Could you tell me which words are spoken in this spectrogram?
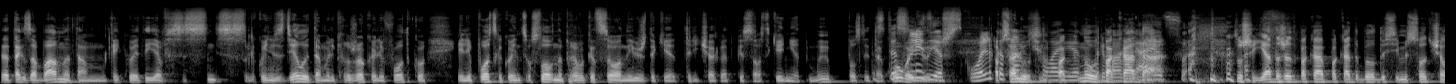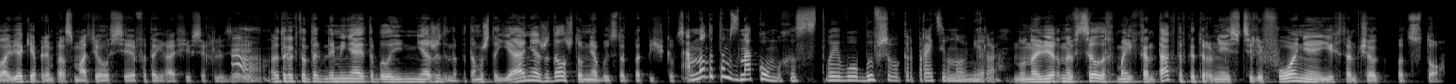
Это так забавно, там какой-то я какой-нибудь сделаю, там или кружок, или фотку, или пост какой-нибудь условно провокационный, вижу такие три человека отписался. Такие, нет, мы после то такого... Ты следишь, люди... сколько Абсолютно. там человек Ну, пока да. Слушай, я даже пока, пока было до 700 человек, я прям просматривал все фотографии всех людей. А. Это как-то для меня это было неожиданно, потому что я не ожидал, что у меня будет столько подписчиков. А много там знакомых из твоего бывшего корпоративного мира? Ну, наверное, в целых моих контактов, которые у меня есть в телефоне, их там человек под 100.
